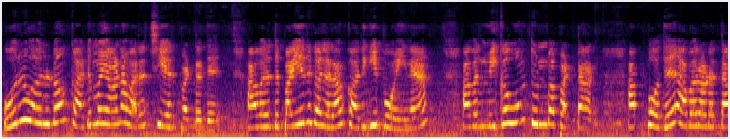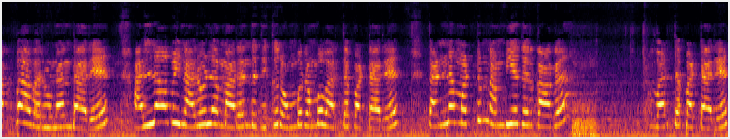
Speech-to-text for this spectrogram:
ஒரு வருடம் கடுமையான வறட்சி ஏற்பட்டது. அவரது பயிர்கள் எல்லாம் கருகி போயின. அவர் மிகவும் துன்பப்பட்டார் அப்போது அவரோட தப்ப அவர் உணர்ந்தாரு. அல்லாவின் அருளை மறந்ததுக்கு ரொம்ப ரொம்ப வருத்தப்பட்டாரு. தன்னை மட்டும் நம்பியதற்காக வருத்தப்பட்டாரு.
